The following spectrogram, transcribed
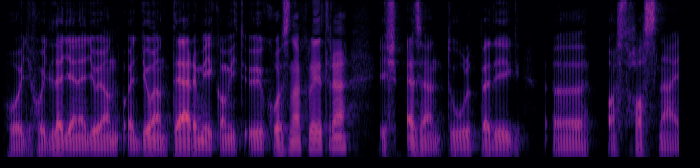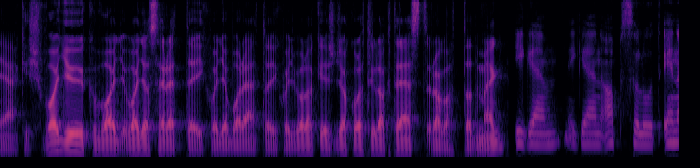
hogy, hogy legyen egy olyan, egy olyan termék, amit ők hoznak létre, és ezen túl pedig azt használják is. Vagy ők, vagy, vagy a szeretteik, vagy a barátaik, vagy valaki, és gyakorlatilag te ezt ragadtad meg. Igen, igen, abszolút. Én,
